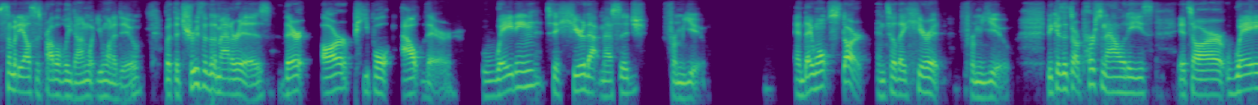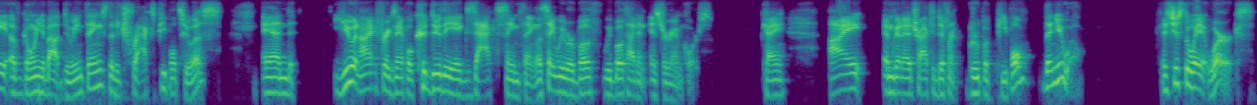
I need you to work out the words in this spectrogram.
somebody else has probably done what you want to do. But the truth of the matter is, there are people out there waiting to hear that message from you. And they won't start until they hear it from you because it's our personalities, it's our way of going about doing things that attracts people to us. And you and I, for example, could do the exact same thing. Let's say we were both we both had an Instagram course. Okay. I am going to attract a different group of people than you will. It's just the way it works.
